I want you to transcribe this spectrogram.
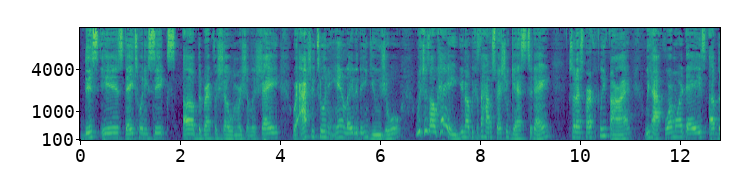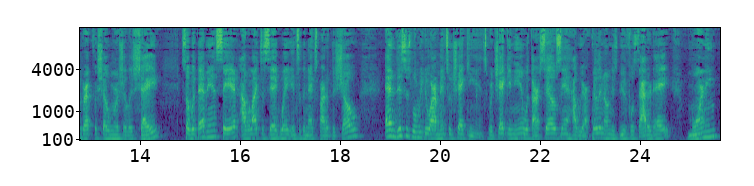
this is day 26 of the Breakfast Show with Marisha Lachey. We're actually tuning in later than usual, which is okay, you know, because I have a special guest today. So that's perfectly fine. We have four more days of the Breakfast Show with Marisha Lachey. So with that being said, I would like to segue into the next part of the show. And this is when we do our mental check-ins. We're checking in with ourselves, seeing how we are feeling on this beautiful Saturday morning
